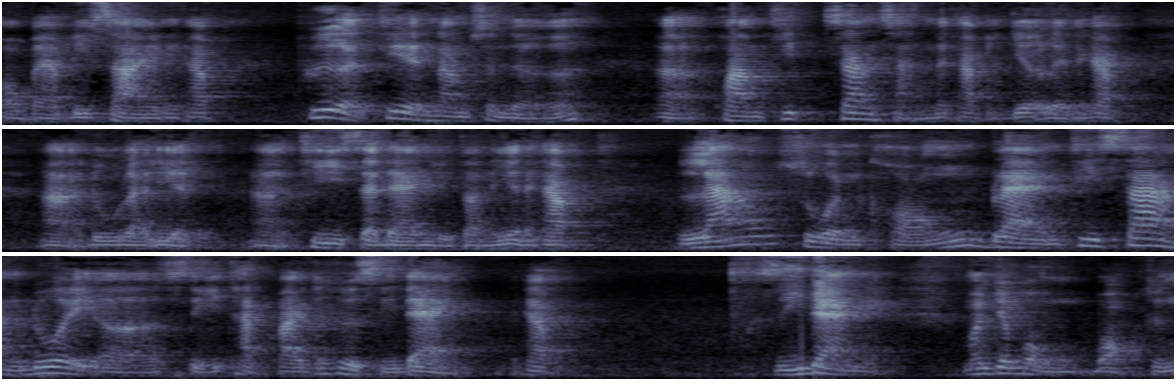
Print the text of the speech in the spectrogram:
ออกแบบดีไซน์นะครับ เพื่อที่จะนำเสนออความคิดสร้างสรรค์นะครับอีกเยอะเลยนะครับดูรายละเอียดที่แสดงอยู่ตอนนี้นะครับ แล้วส่วนของแบรนด์ที่สร้างด้วยสีถัดไปก็คือสีแดงนะครับ สีแดงเนี่ย มันจะบ่งบอกถึง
